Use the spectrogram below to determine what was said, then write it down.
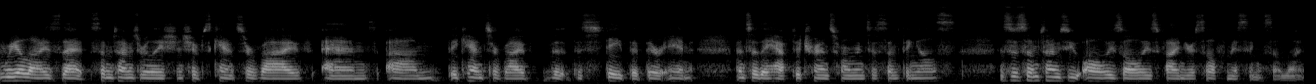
realized that sometimes relationships can't survive and um, they can't survive the, the state that they're in, and so they have to transform into something else. And so sometimes you always, always find yourself missing someone.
